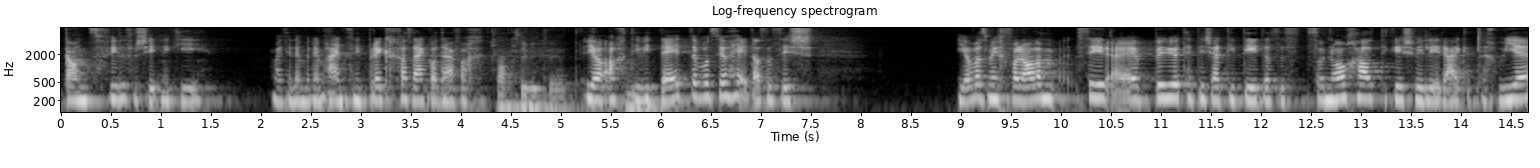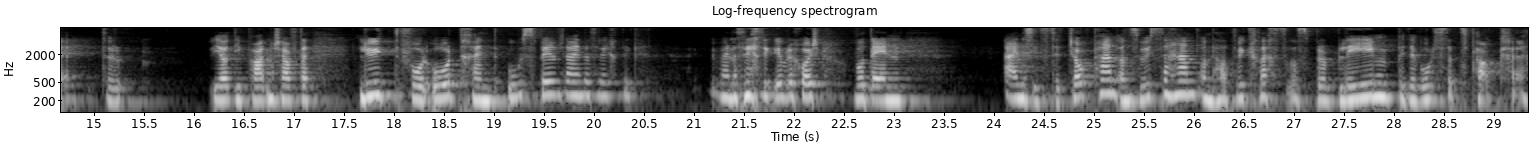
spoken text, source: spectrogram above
ganz viele verschiedene, ich weiß nicht, ob man dem einzelnen Projekt kann sagen oder einfach... Aktivitäten. Ja, Aktivitäten, mhm. die es ja hat. Also es ist... Ja, was mich vor allem sehr äh, berührt hat, ist auch die Idee, dass es so nachhaltig ist, weil ihr eigentlich wie der, ja, die Partnerschaften Leute vor Ort können ausbilden wenn das richtig, wenn das richtig überkommt, die dann einerseits den Job haben und das Wissen haben und halt wirklich das Problem bei den Wurzeln zu packen.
